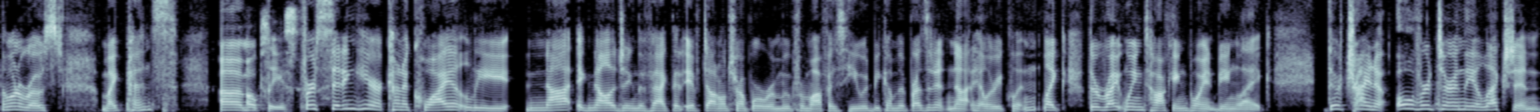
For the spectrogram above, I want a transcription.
I want to roast Mike Pence. Um, Oh please. for sitting here kind of quietly not acknowledging the fact that if Donald Trump were removed from office, he would become the president, not Hillary Clinton. Like the right wing talking point being like, they're trying to overturn the election.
